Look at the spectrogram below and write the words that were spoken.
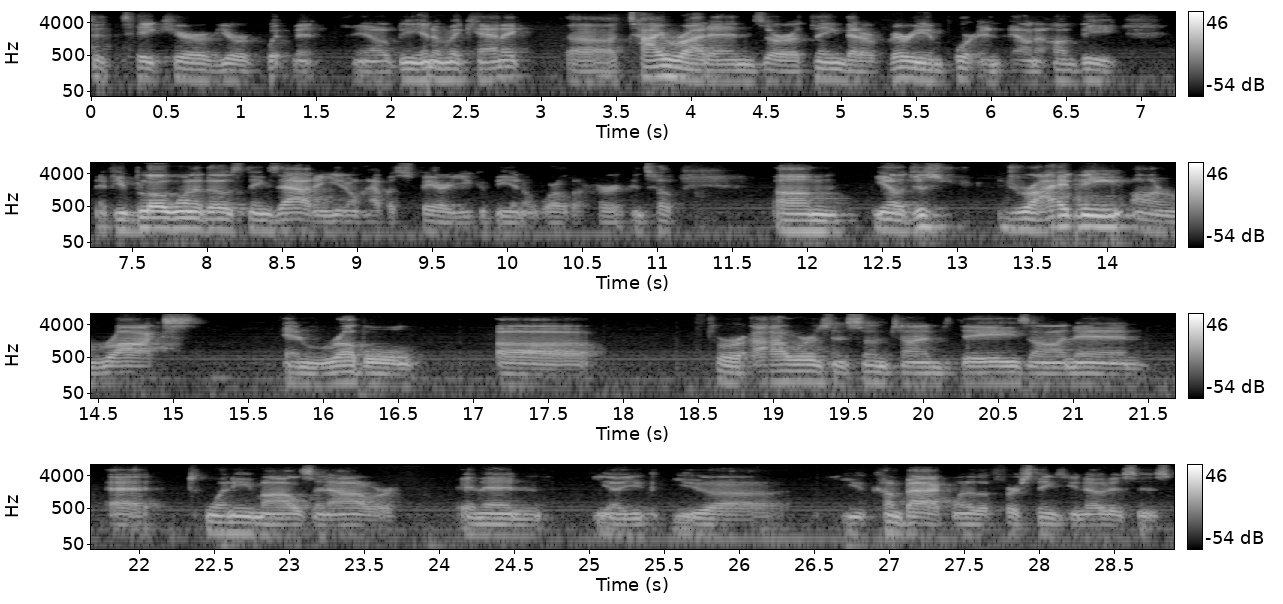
to take care of your equipment. You know being a mechanic uh, tie rod ends are a thing that are very important on a humvee. And if you blow one of those things out and you don't have a spare you could be in a world of hurt. And so um, you know just driving on rocks and rubble uh, for hours and sometimes days on end at 20 miles an hour. And then you know you you uh, you come back one of the first things you notice is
